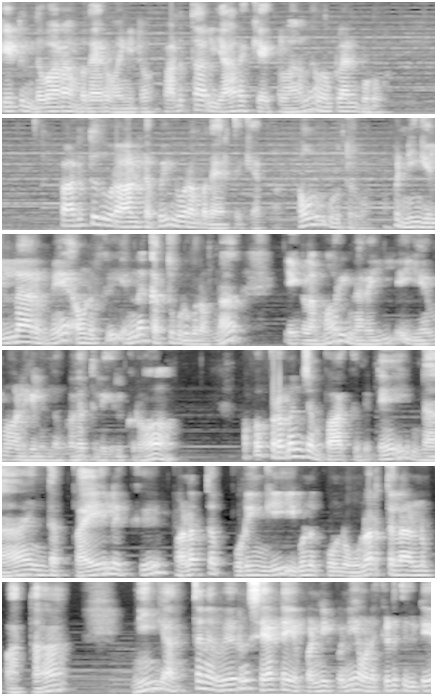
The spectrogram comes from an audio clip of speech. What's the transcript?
கேட்டு இந்த வாரம் ஐம்பதாயிரம் வாங்கிட்டோம். இப்போ அடுத்த ஆள் யாரை கேட்கலான்னு அவன் பிளான் போடுவான். இப்போ அடுத்தது ஒரு ஆள்கிட்ட போய் நூறு ஐம்பதாயிரத்தை கேட்பான். அவனும் கொடுத்துருவான். அப்போ நீங்கள் எல்லாருமே அவனுக்கு என்ன கற்றுக் கொடுக்குறோம்னா எங்களை மாதிரி நிறைய ஏமாளிகள் இந்த உலகத்தில் இருக்கிறோம். அப்போ பிரபஞ்சம் பார்க்குது டேய் நான் இந்த பயலுக்கு பணத்தை பிடுங்கி இவனுக்கு ஒன்று உணர்த்தலான்னு பார்த்தா நீங்கள் அத்தனை பேரும் சேட்டையை பண்ணி பண்ணி அவனை கெடுத்துக்கிட்டே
